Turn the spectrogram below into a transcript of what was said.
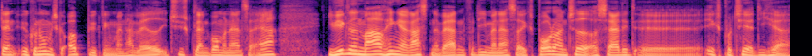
den økonomiske opbygning, man har lavet i Tyskland, hvor man altså er i virkeligheden meget afhængig af resten af verden, fordi man er så eksportorienteret og særligt øh, eksporterer de her,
